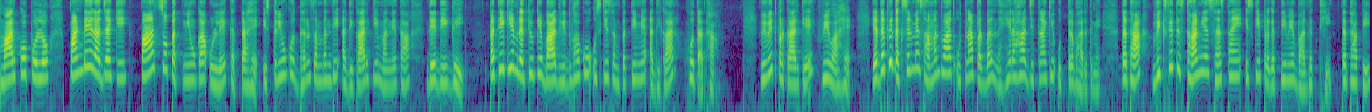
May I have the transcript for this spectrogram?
मार्को पोलो पांडे राजा की 500 पत्नियों का उल्लेख करता है। स्त्रियों को धन संबंधी अधिकार की मान्यता दे दी गई। पति की मृत्यु के बाद विधवा को उसकी संपत्ति में अधिकार होता था। विविध प्रकार के विवाह है। यद्यपि दक्षिण में सामंतवाद उतना प्रबल नहीं रहा जितना कि उत्तर भारत में, तथा विकसित स्थानीय संस्थाएँ इसकी प्रगति में बाधक थीं। तथापि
